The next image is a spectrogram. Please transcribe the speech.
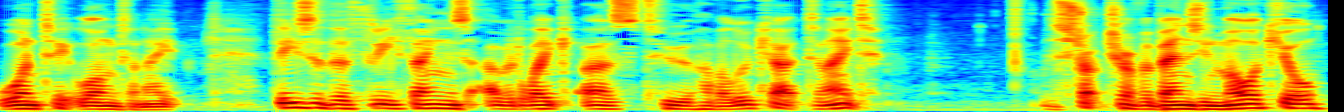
won't take long tonight. These are the three things I would like us to have a look at tonight the structure of a benzene molecule,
